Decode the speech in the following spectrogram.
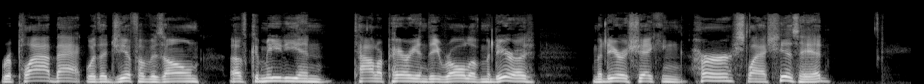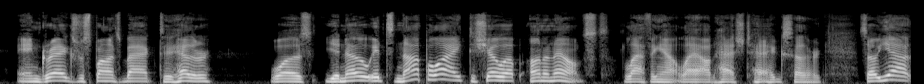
reply back with a gif of his own of comedian Tyler Perry in the role of Madea, Madea shaking her slash his head. And Greg's response back to Heather was, you know, it's not polite to show up unannounced, laughing out loud, hashtag Southern. So yeah,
